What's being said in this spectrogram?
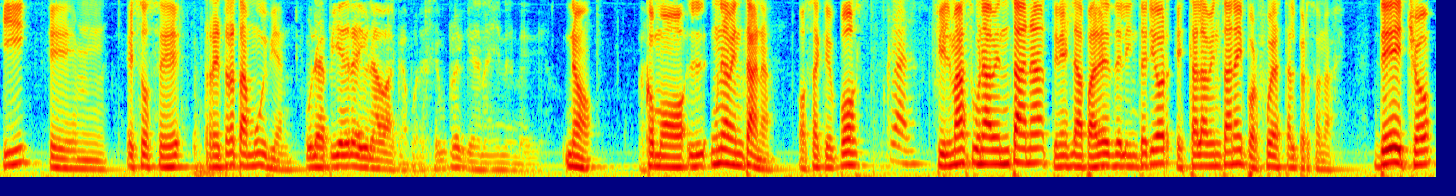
y eh, eso se retrata muy bien. Una piedra y una vaca, por ejemplo, y quedan ahí en el medio. No, como l- una ventana. O sea que vos Claro. filmás una ventana, tenés la pared del interior, está la ventana y por fuera está el personaje. De hecho,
